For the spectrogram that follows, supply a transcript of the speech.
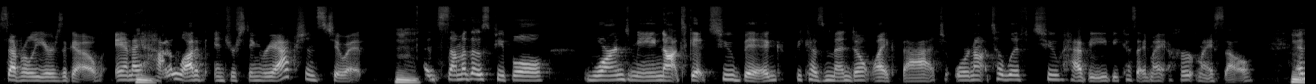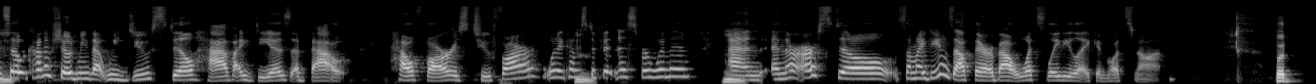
several years ago, and I mm. had a lot of interesting reactions to it. Mm. And some of those people warned me not to get too big because men don't like that, or not to lift too heavy because I might hurt myself. Mm-hmm. And so it kind of showed me that we do still have ideas about how far is too far when it comes mm. to fitness for women mm. and and there are still some ideas out there about what's ladylike and what's not but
